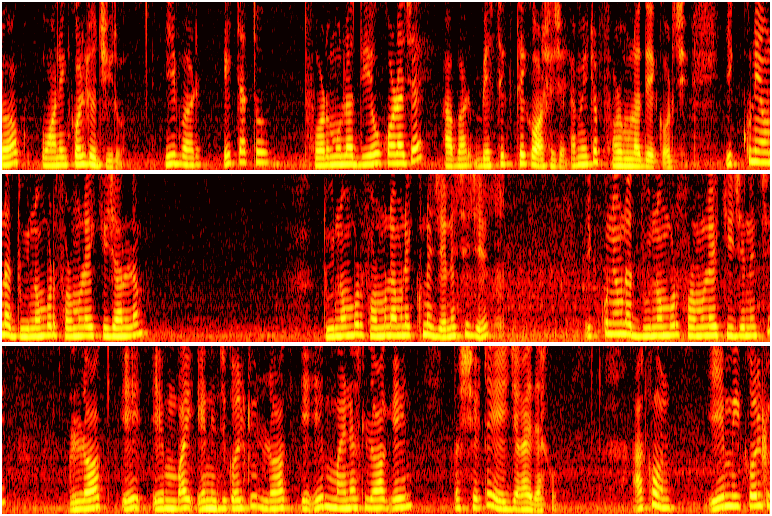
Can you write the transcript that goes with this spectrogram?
log one equal to zero এবার এটা তো ফর্মুলা দিয়েও করা যায়, আবার বেসিক থেকেও আসা যায়। আমি এটা ফর্মুলা দিয়ে করছি। এক্ষুনি আমরা দুই নম্বর ফর্মুলায় কী জানলাম? দুই নম্বর ফর্মুলা আমরা এক্ষুনি জেনেছি যে এক্ষুনি আমরা দুই নম্বর ফর্মুলায় কী জেনেছি? Log A M by N is equal to log A M minus log N বা সেটা এই জায়গায় দেখো। এখন M equal to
